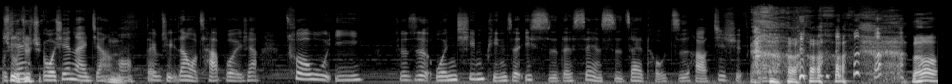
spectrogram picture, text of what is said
我所以我就觉先我先来讲哦，对不起，让我插播一下，错误一。就是文青凭着一时的 sense 在投资，好，继续。然后，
